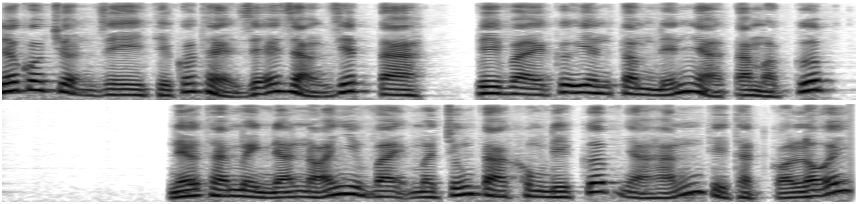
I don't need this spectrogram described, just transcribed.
nếu có chuyện gì thì có thể dễ dàng giết ta, vì vậy cứ yên tâm đến nhà ta mà cướp. Nếu Thái Minh đã nói như vậy mà chúng ta không đi cướp nhà hắn thì thật có lỗi.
